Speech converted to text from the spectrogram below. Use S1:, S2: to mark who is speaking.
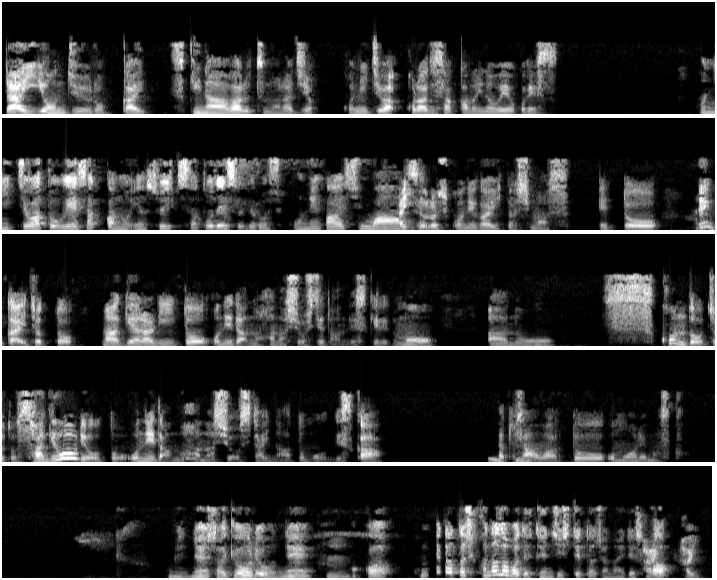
S1: 第46回スキナーワルツのラジオ。こんにちは、コラージュ作家の井上陽子です。
S2: こんにちは、陶芸作家の安井千里です。よろしくお願いします。
S1: はい、よろしくお願いいたします。えっと、前回ちょっと、まあ、ギャラリーとお値段の話をしてたんですけれども、あの、今度ちょっと作業量とお値段の話をしたいなと思うんですが、佐藤さんはどう思われますか、
S2: ね、作業量ね、
S1: うん
S2: なんか、この間私金沢で展示してたじゃないですか。
S1: はい、はい、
